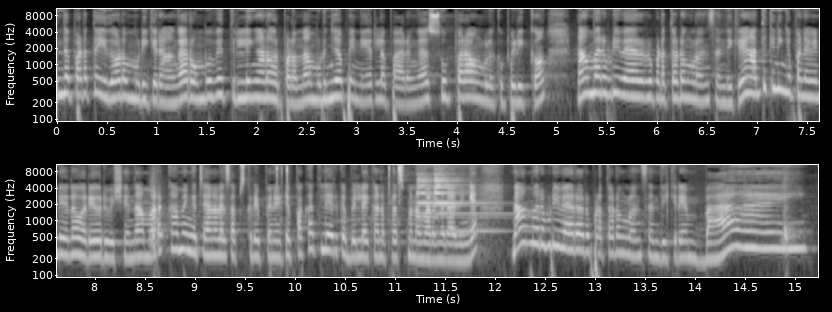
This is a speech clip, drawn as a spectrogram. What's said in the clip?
இந்த படத்தை இதோட முடிக்கிறாங்க. ரொம்பவே த்ரில்லிங்கான ஒரு படம் தான். முடிஞ்சா போய் நேரில் பாருங்க. சூப்பராக உங்களுக்கு பிடிக்கும். நான் மறுபடியும் வேற ஒரு படத்தோட உங்களை வந்து சந்திக்கிறேன். அதுக்கு நீங்கள் பண்ண வேண்டியதெல்லாம் ஒரே ஒரு விஷயம் தான். மறக்காம எங்கள் சேனலை சப்ஸ்கிரைப் பண்ணிட்டு பக்கத்தில் இருக்க பில்லைக்கான ப்ரெஸ் பண்ண மறந்துடாதீங்க. நான் மறுபடியும் வேற ஒரு படத்தோட உங்களை வந்து சந்திக்கிறேன். பாய்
